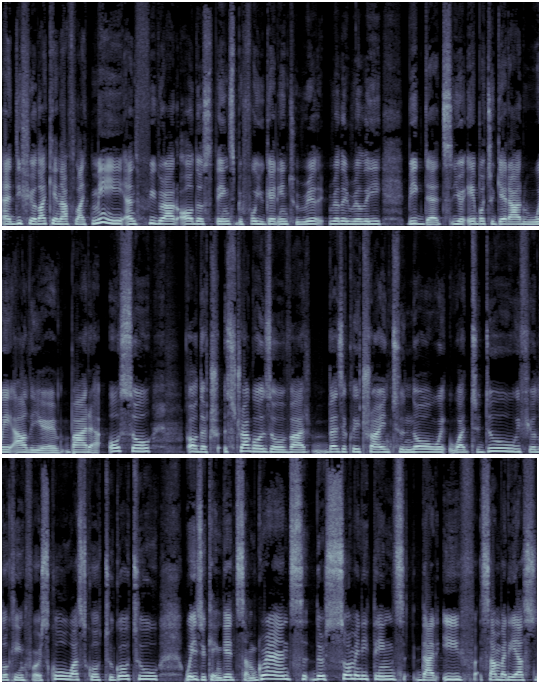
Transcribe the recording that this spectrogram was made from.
And if you're lucky enough, like me, and figure out all those things before you get into really, really, really big debts, you're able to get out way earlier. But uh, also, all the tr- struggles of uh, basically trying to know w- what to do if you're looking for a school, what school to go to, ways you can get some grants. There's so many things that if somebody else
